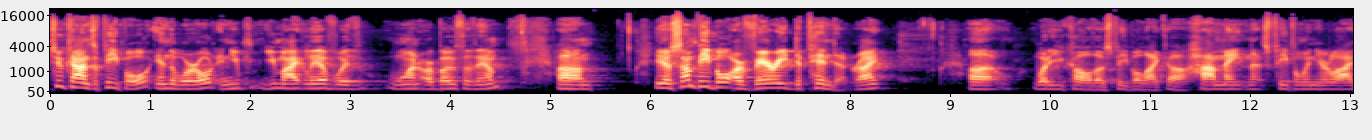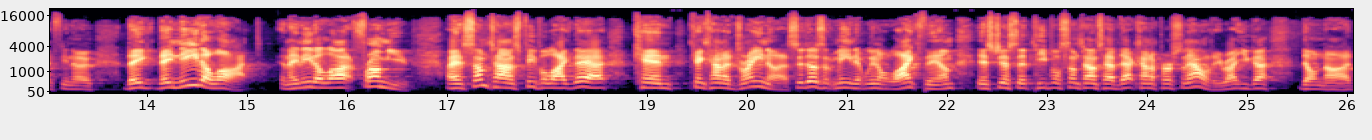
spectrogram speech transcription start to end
two kinds of people in the world, and you, you might live with one or both of them. Um, you know, some people are very dependent, right? Uh, what do you call those people? Like uh, high maintenance people in your life. You know, they, they need a lot and they need a lot from you. And sometimes people like that can, can kind of drain us. It doesn't mean that we don't like them. It's just that people sometimes have that kind of personality, right? You got, don't nod.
